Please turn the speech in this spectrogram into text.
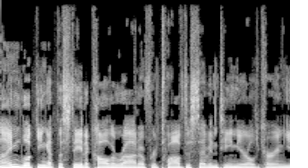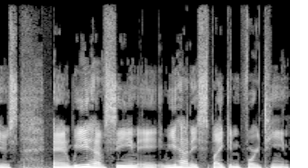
I'm looking at the state of Colorado for 12 to 17 year old current use, and we have seen a we had a spike in 14,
